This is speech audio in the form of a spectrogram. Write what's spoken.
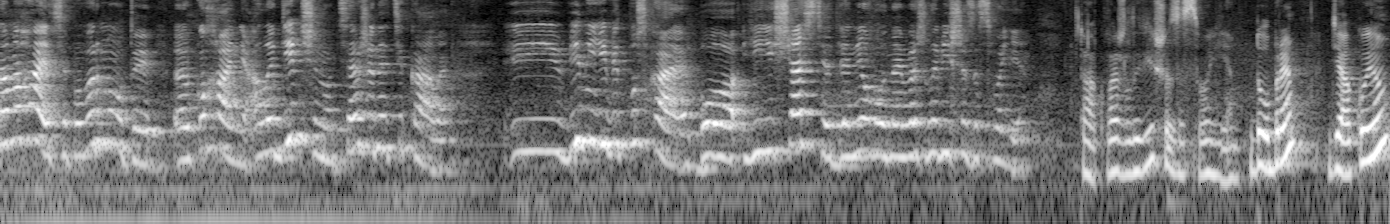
намагається повернути е, кохання, але дівчину це вже не цікаве. І він її відпускає, бо її щастя для нього найважливіше за своє. Так, важливіше за своє. Добре, дякую.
